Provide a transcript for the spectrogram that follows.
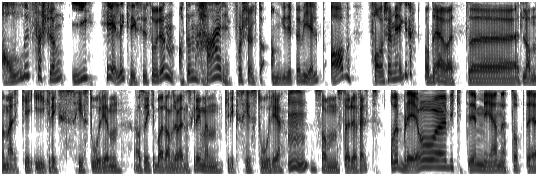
aller første gang i hele krigshistorien at en hær forsøkte å angripe ved hjelp av fallskjermjegere. Og det er jo et, eh, et landemerke i krigshistorien. Altså ikke bare andre verdenskrig, men krigshistorie som større felt. Og det ble jo viktig med nettopp det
